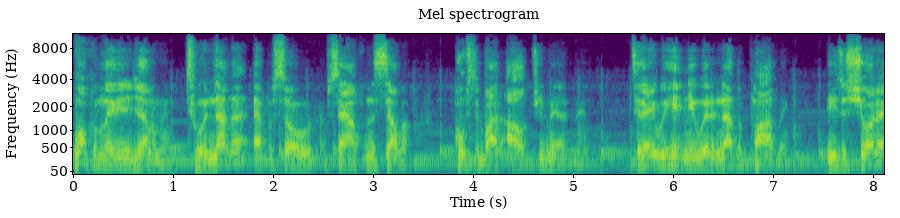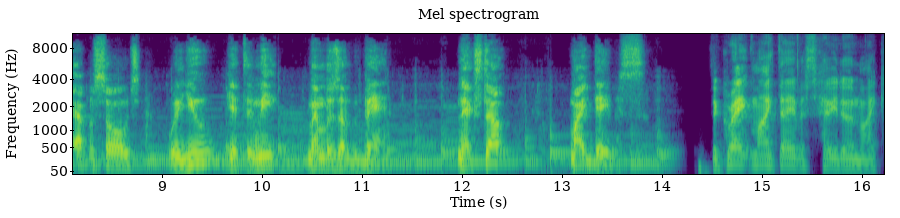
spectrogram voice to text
Welcome, ladies and gentlemen, to another episode of Sound from the Cellar, hosted by the Olive Tree Madmen. Today, we're hitting you with another podling. These are shorter episodes where you get to meet members of the band. Next up, Mike Davis. The great Mike Davis. How you doing, Mike?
